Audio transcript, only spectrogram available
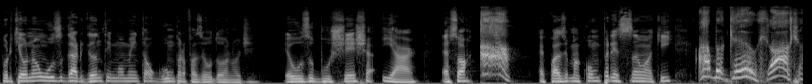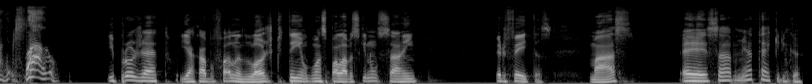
Porque eu não uso garganta em momento algum pra fazer o Donald. Eu uso bochecha e ar. É só. É quase uma compressão aqui Ah, meu Deus, nossa, falo. e projeto. E acabo falando. Lógico que tem algumas palavras que não saem perfeitas. Mas é essa a minha técnica.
